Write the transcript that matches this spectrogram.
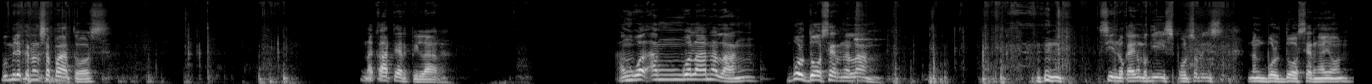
bumili ka ng sapatos, na caterpillar. Ang, ang wala na lang, bulldozer na lang. Sino kaya mag sponsor ng bulldozer ngayon?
